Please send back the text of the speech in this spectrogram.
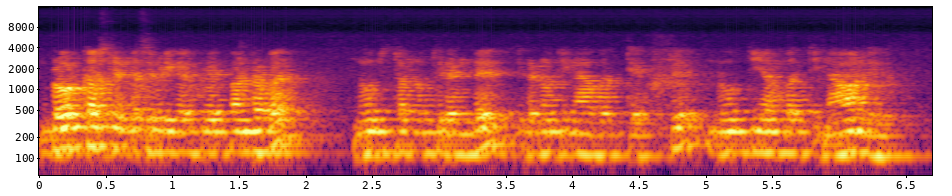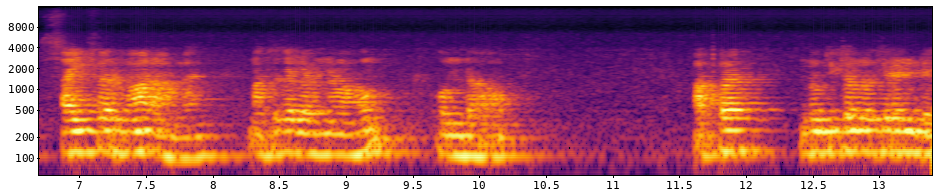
broadcast address எப்படி கல்குலேட் பண்ணுறவர் நூற்றி தொண்ணூற்றி ரெண்டு இருநூற்றி நாற்பத்தெட்டு நூற்றி ஐம்பத்தி நாலு சைஃபர் மாறாமல் மற்றதில் என்னாகும் உண்டாகும் அப்போ நூற்றி தொண்ணூற்றி ரெண்டு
